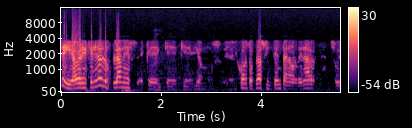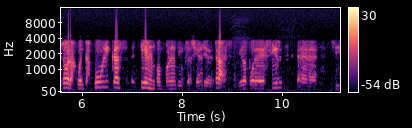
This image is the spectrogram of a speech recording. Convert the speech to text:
Sí, a ver, en general los planes que, que digamos, en el corto plazo intentan ordenar sobre todo las cuentas públicas, tienen componente inflacionario detrás. Y uno puede decir, eh, si,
